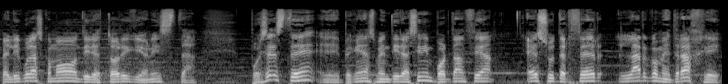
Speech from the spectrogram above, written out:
películas como director y guionista. Pues este, eh, Pequeñas Mentiras sin Importancia, es su tercer largometraje.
